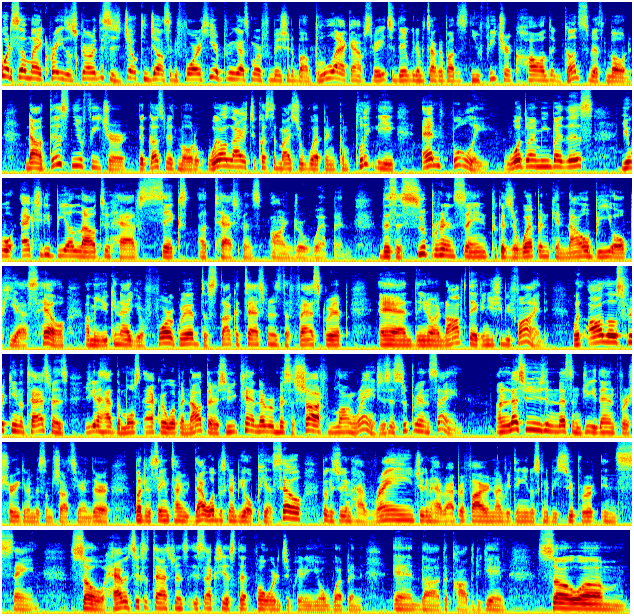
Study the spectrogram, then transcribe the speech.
What is up my crazy subscriber? This is JoeKINGgiant74 here bringing you guys more information about Black Ops 3. Today we're going to be talking about this new feature called Gunsmith Mode. Now this new feature, the Gunsmith Mode, will allow you to customize your weapon completely and fully. What do I mean by this? you will actually be allowed to have six attachments on your weapon. This is super insane because your weapon can now be OP as hell. I mean, you can add your foregrip, the stock attachments, the fast grip, and you know an optic, and you should be fine. With all those freaking attachments, you're gonna have the most accurate weapon out there, so you can't never miss a shot from long range. This is super insane. Unless you're using an SMG, then for sure you're gonna miss some shots here and there. But at the same time, that weapon's gonna be OPSL because you're gonna have range, you're gonna have rapid fire and everything. You know, it's gonna be super insane. So having six attachments is actually a step forward into creating your own weapon in uh, the Call of Duty game. So um,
